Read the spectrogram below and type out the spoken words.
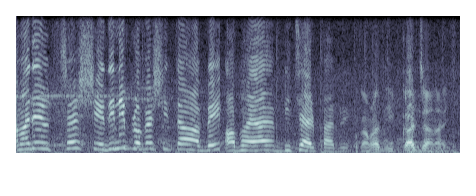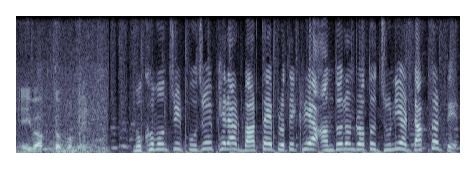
আমাদের উচ্ছ্বাস সেদিনই প্রকাশিত হবে অভয়া বিচার পাবে। আমরা ধিক্কার জানাই এই বক্তব্যকে। মুখ্যমন্ত্রীর পুজোয় ফেরার বার্তায় প্রতিক্রিয়া আন্দোলনরত জুনিয়র ডাক্তারদের।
